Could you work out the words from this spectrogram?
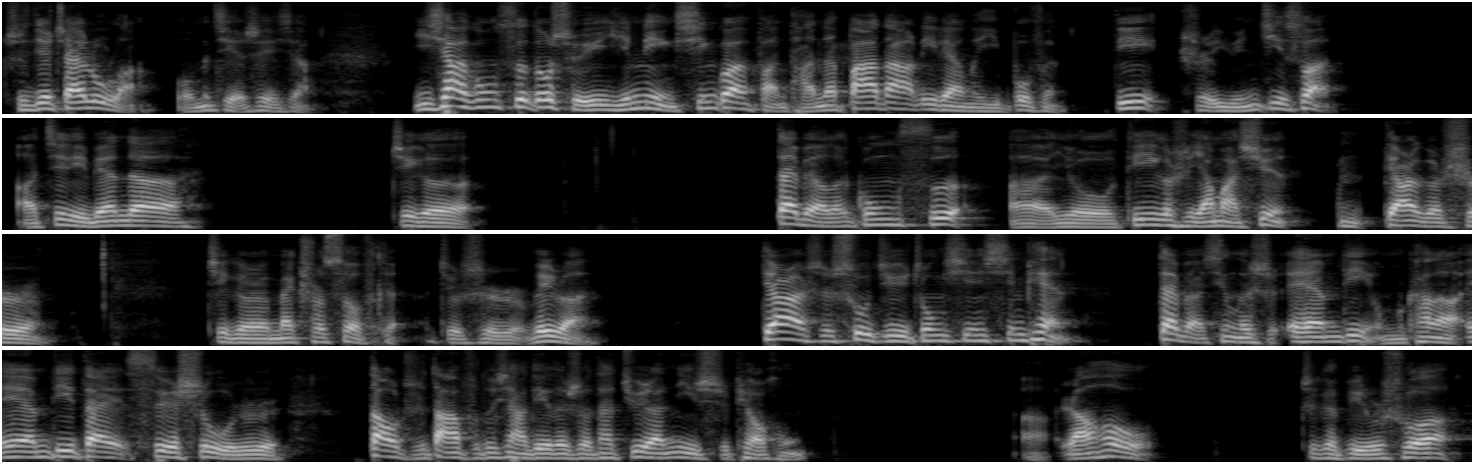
直接摘录了，我们解释一下。以下公司都属于引领新冠反弹的八大力量的一部分。第一是云计算，啊，这里边的这个代表的公司啊，有第一个是亚马逊，嗯，第二个是这个 Microsoft，就是微软。第二是数据中心芯片，代表性的是 AMD。我们看到 AMD 在四月十五日道指大幅度下跌的时候，它居然逆势飘红，啊，然后这个比如说。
